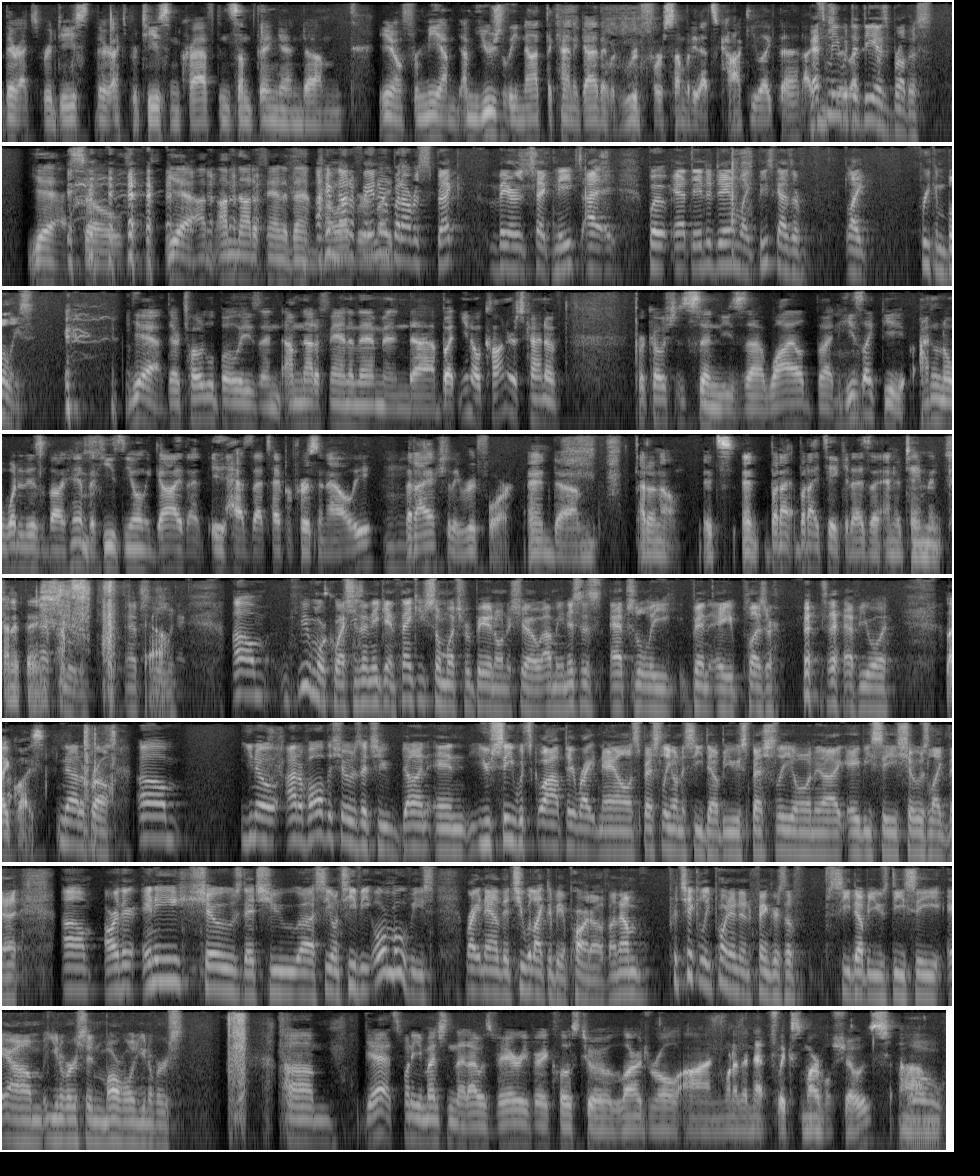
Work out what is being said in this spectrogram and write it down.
their expertise their expertise and craft in something. And um, you know, for me, I'm I'm usually not the kind of guy that would root for somebody that's cocky like that. That's me with like- the Diaz brothers. Yeah. So yeah, I'm I'm not a fan of them. I'm not a However, fan of them but I respect their techniques. I, but at the end of the day, I'm like, these guys are like freaking bullies. Yeah, they're total bullies, and I'm not a fan of them. And uh, but you know, Connor's kind of precocious and he's uh, wild, but Mm-hmm. he's like the I don't know what it is about him, but he's the only guy that it has that type of personality Mm-hmm. that I actually root for. And um, I don't know, it's and, but I but I take it as an entertainment kind of thing. Absolutely, absolutely. Um, a few more questions, and again, thank you so much for being on the show. I mean, this has absolutely been a pleasure to have you on. Likewise. Not a problem. Um, you know, out of all the shows that you've done, and you see what's go out there right now, especially on the CW, especially on uh, ABC shows like that, um, are there any shows that you uh, see on TV or movies right now that you would like to be a part of? And I'm particularly pointing in the fingers of CW's DC um, universe and Marvel universe. Um, yeah, it's funny you mentioned that. I was very, very close to a large role on one of the Netflix Marvel shows. Um.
